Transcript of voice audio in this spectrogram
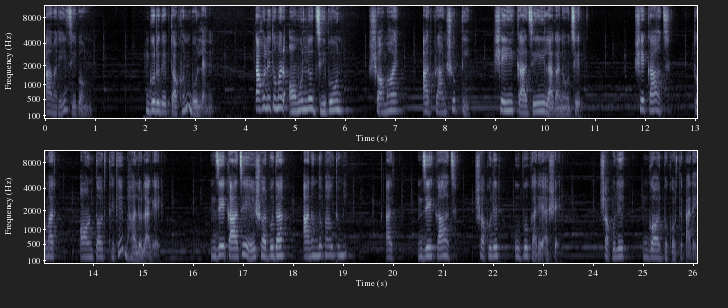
আমার এই জীবন। গুরুদেব তখন বললেন, তাহলে তোমার অমূল্য জীবন, সময় আর প্রাণশক্তি সেই কাজেই লাগানো উচিত। সে কাজ তোমার অন্তর থেকে ভালো লাগে। যে কাজে সর্বদা আনন্দ পাও তুমি, আর যে কাজ সকলের উপকারে আসে, সকলে গর্ব করতে পারে।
